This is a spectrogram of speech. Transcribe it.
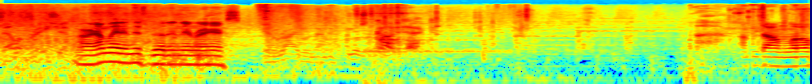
Celebration. All right, I'm landing in this building then right here. Contact. I'm down low.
